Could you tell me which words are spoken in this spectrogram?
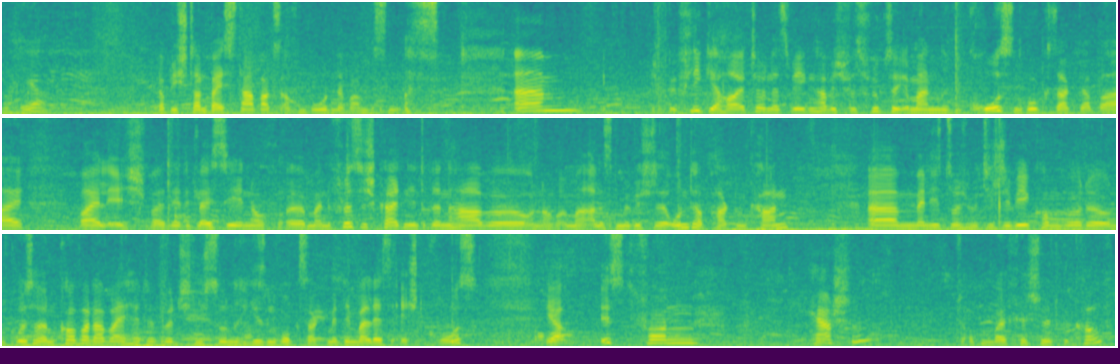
Woher? Ich glaube, ich stand bei Starbucks auf dem Boden, da war ein bisschen nass. Ähm, ich fliege ja heute und deswegen habe ich fürs Flugzeug immer einen großen Rucksack dabei, weil ich, weil ihr gleich sehen, noch äh, meine Flüssigkeiten hier drin habe und auch immer alles Mögliche unterpacken kann. Ähm, wenn ich zum Beispiel mit TGW kommen würde und einen größeren Koffer dabei hätte, würde ich nicht so einen riesen Rucksack mitnehmen, weil der ist echt groß. Ja, ist von Herschel. Hab ich mal bei Fashionet gekauft.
